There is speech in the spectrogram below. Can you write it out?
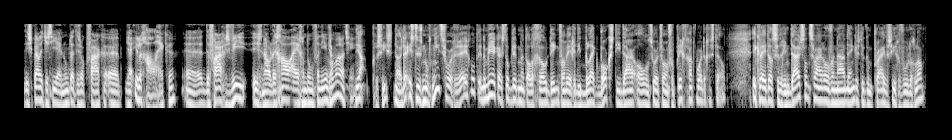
die spelletjes die jij noemt, dat is ook vaak eh, ja, illegaal hacken. Eh, de vraag is wie is nou legaal eigendom van die informatie? Ja, precies. Nou, daar is dus nog niets voor geregeld. In Amerika is het op dit moment al een groot ding... vanwege die black box die daar al een soort van verplicht gaat worden gesteld. Ik weet dat ze er in Duitsland zwaar over nadenken. Het is natuurlijk een privacygevoelig land.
